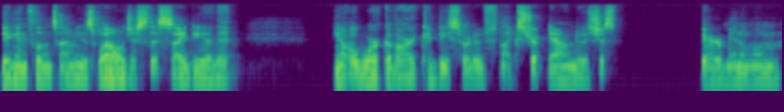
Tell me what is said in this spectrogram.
big influence on me as well just this idea that you know a work of art could be sort of like stripped down to its just bare minimum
